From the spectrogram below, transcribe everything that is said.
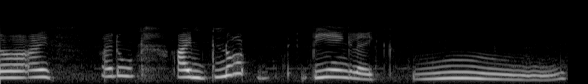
I, I don't, I'm not being like, ooh.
